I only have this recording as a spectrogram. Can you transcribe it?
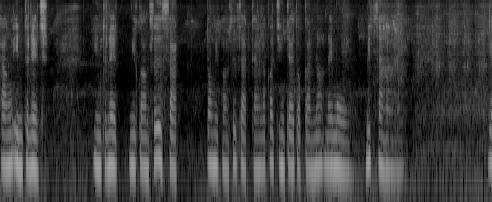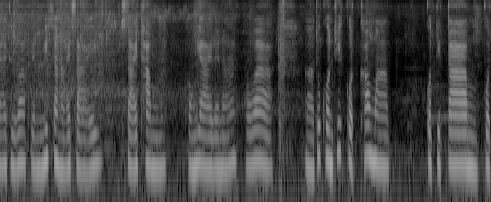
ทางอินเทอร์เน็ต อินเทอร์เน็ตมีความซื่อสัตย์ต้องมีความซื่อสัตย์กัน แล้วก็จริงใจต่อกันเนาะในหมู่มิตรสหาย ยายถือว่าเป็นมิตรสหายสายสายธรรมของยายเลยนะ เพราะว่าทุกคนที่กดเข้ามา กดติดตาม กด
